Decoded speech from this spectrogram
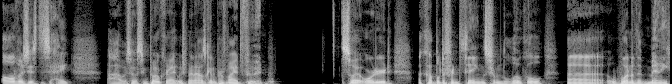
all of which is to say, I was hosting poker night, which meant I was going to provide food. So I ordered a couple different things from the local, uh, one of the many,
